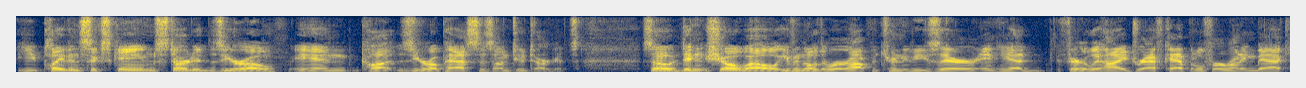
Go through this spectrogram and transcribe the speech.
he played in six games, started zero, and caught zero passes on two targets. So didn't show well, even though there were opportunities there, and he had fairly high draft capital for a running back.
